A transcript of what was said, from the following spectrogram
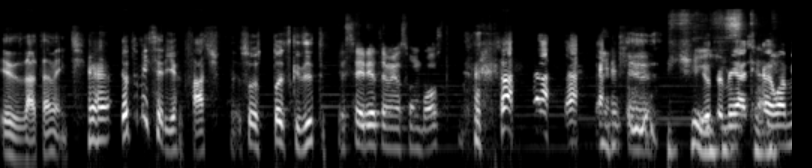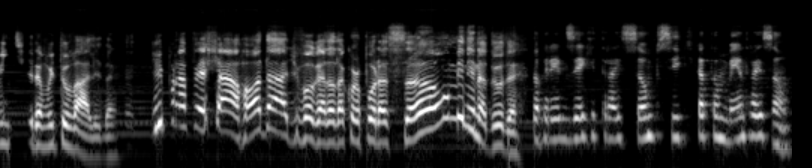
Exatamente. eu também seria, fácil. Eu sou todo esquisito. Eu seria também, eu sou um bosta. Que eu isso, também acho que é uma mentira muito válida. E pra fechar a roda, a advogada da corporação, menina Duda. Só queria dizer que traição psíquica também é traição.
